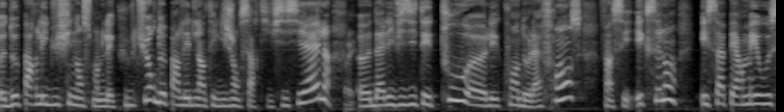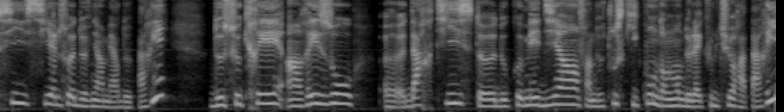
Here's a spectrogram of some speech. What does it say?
euh, de parler du financement de la culture, de parler de l'intelligence artificielle, euh, d'aller visiter tous les coins de la France. Enfin, c'est excellent. Et ça permet aussi, si elle souhaite devenir maire de Paris, de se créer un réseau d'artistes, de comédiens, enfin de tout ce qui compte dans le monde de la culture à Paris,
